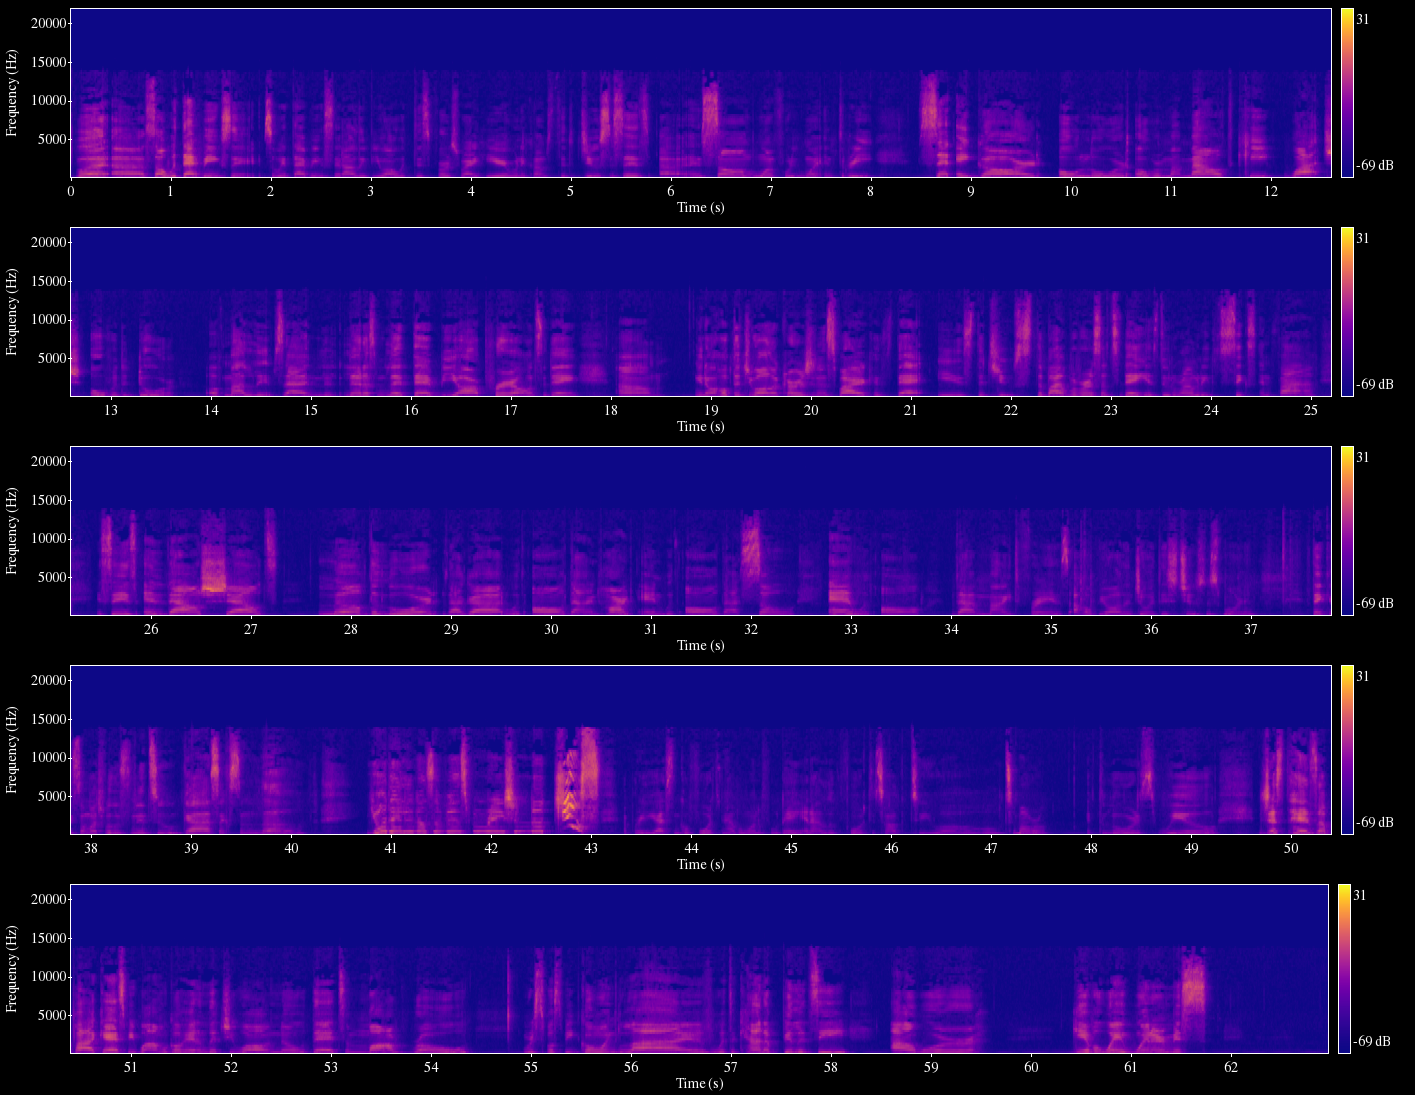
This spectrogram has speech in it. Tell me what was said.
But uh, so with that being said, so with that being said, I'll leave you all with this verse right here. When it comes to the juice, it says uh, in Psalm 141 and 3, Set a guard, O Lord, over my mouth. Keep watch over the door of my lips. Uh, let us let that be our prayer on today. Um, you know, I hope that you all are encouraged and inspired because that is the juice. The Bible verse of today is Deuteronomy 6 and 5. It says, And thou shalt love the Lord thy God with all thine heart and with all thy soul and with all thy might. Friends, I hope you all enjoyed this juice this morning. Thank you so much for listening to God, Sex, and Love, your daily dose of inspiration, the juice. I pray you guys can go forth and have a wonderful day, and I look forward to talking to you all tomorrow if the Lord's will. Just heads up, podcast people, I'm gonna go ahead and let you all know that tomorrow we're supposed to be going live with accountability. Our giveaway winner, Miss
